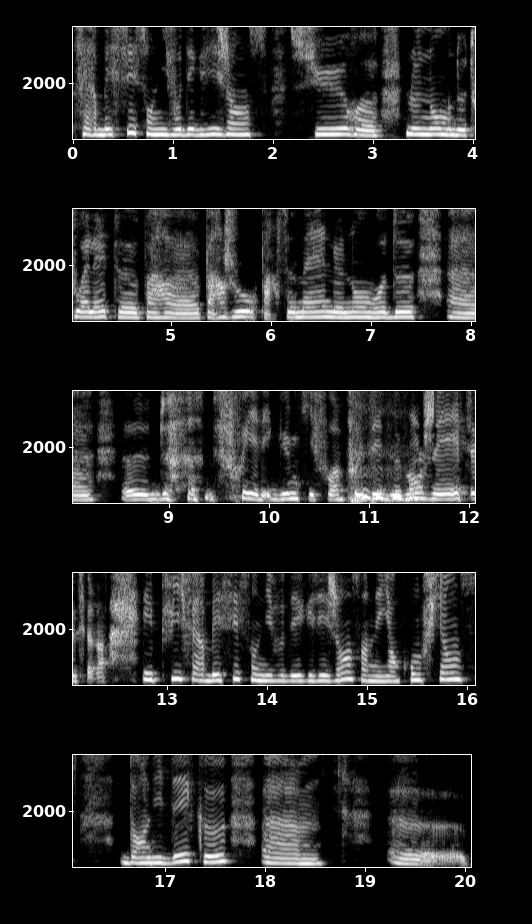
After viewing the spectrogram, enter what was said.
faire baisser son niveau d'exigence sur le nombre de toilettes par par jour, par semaine, le nombre de, de, fruits et légumes qu'il faut imposer de manger, etc. Et puis faire baisser son niveau d'exigence en ayant confiance dans l'idée que euh,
